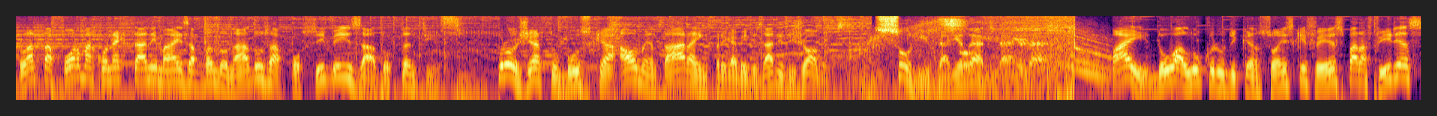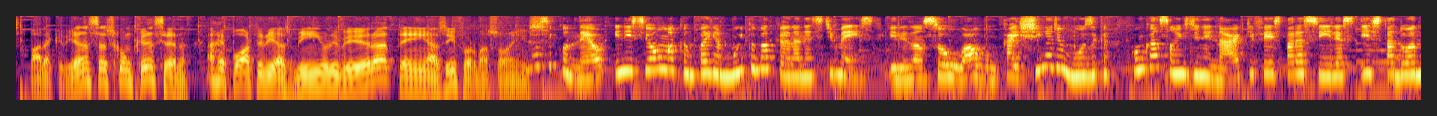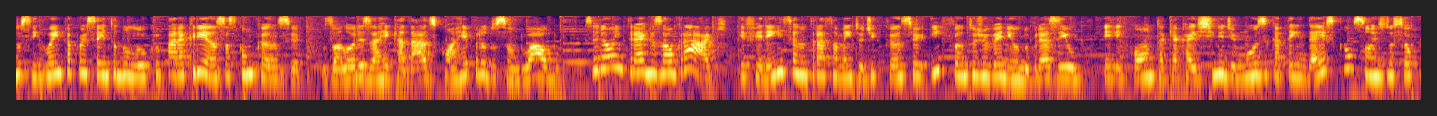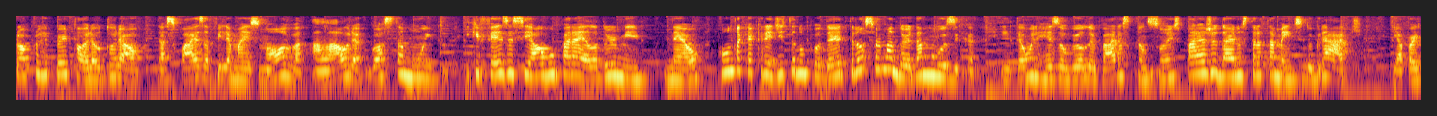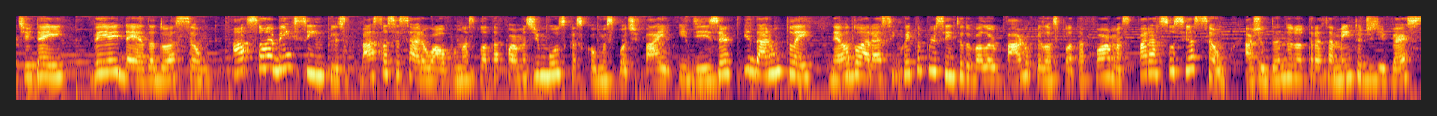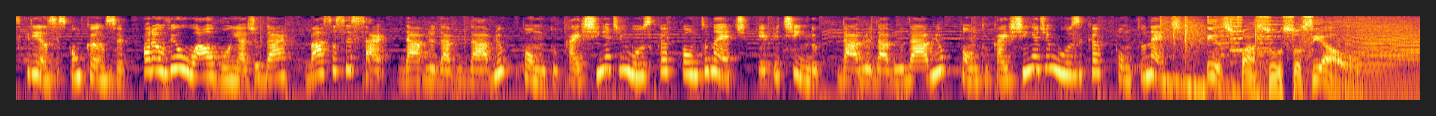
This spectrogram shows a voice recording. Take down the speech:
Plataforma conecta animais abandonados a possíveis adotantes. Projeto busca aumentar a empregabilidade de jovens. Solidariedade. Solidariedade pai doa lucro de canções que fez para filhas para crianças com câncer. A repórter Yasmin Oliveira tem as informações. O músico Nel iniciou uma campanha muito bacana neste mês. Ele lançou o álbum Caixinha de Música com canções de Ninar que fez para as filhas e está doando 50% do lucro para crianças com câncer. Os valores arrecadados com a reprodução do álbum serão entregues ao GRAAC, referência no tratamento de câncer infanto-juvenil do Brasil. Ele conta que a caixinha de música tem tem 10 canções do seu próprio repertório autoral, das quais a filha mais nova, a Laura, gosta muito e que fez esse álbum para ela dormir. Nel conta que acredita no poder transformador da música, então ele resolveu levar as canções para ajudar nos tratamentos do GRAAC. E a partir daí veio a ideia da doação. A ação é bem simples, basta acessar o álbum nas plataformas de músicas como Spotify e Deezer e dar um play. Nel doará 50% do valor pago pelas plataformas para a associação, ajudando no tratamento de diversas crianças com câncer. Para ouvir o álbum e ajudar, basta acessar www.caixinhademusica.net, repetindo www.caixinhademusica.net. Espaço Social.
